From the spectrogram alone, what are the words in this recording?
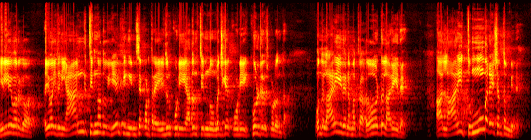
ಇಲ್ಲಿವರೆಗೂ, ಅಯ್ಯೋ ಇದನ್ನ ಹ್ಯಾಂಗ್ ತಿನ್ನೋದು? ಏನ್ ಹಿಂಗ್ ಹಿಂಸೆ ಕೊಡ್ತಾರೆ? ಇದನ್ನ ಕುಡಿ ಅದನ್ನ ತಿನ್ನು, ಮಜ್ಜಿಗೆ ಕೂಡಿ ಕೂಲ್ ಡ್ರಿಂಕ್ಸ್ ಕೊಡು ಅಂತ. ಒಂದು ಲಾರಿ ಇದೆ ನಮ್ಮ ಹತ್ರ, ದೊಡ್ಡ ಲಾರಿ ಇದೆ. ಆ ಲಾರಿ ತುಂಬಾ ರೇಷನ್ ತುಂಬಿದೆ.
